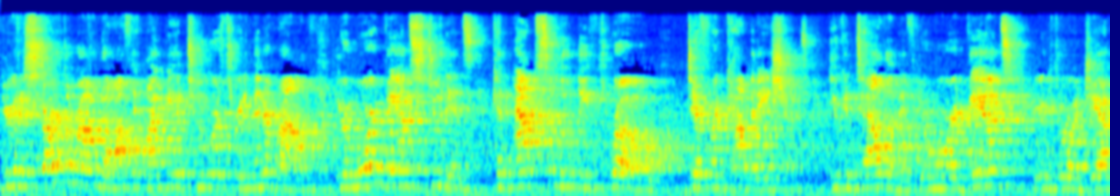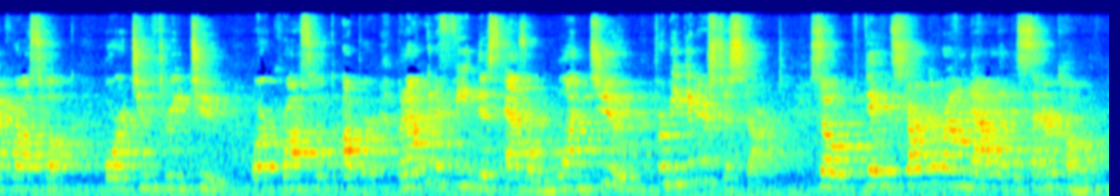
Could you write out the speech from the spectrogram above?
You're going to start the round off. It might be a two or three minute round. Your more advanced students can absolutely throw different combinations. You can tell them if you're more advanced, you're to throw a jab cross hook or a 2-3-2 or a cross hook upper. But I'm going to feed this as a 1-2 for beginners to start. So they would start the round out at the center cone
